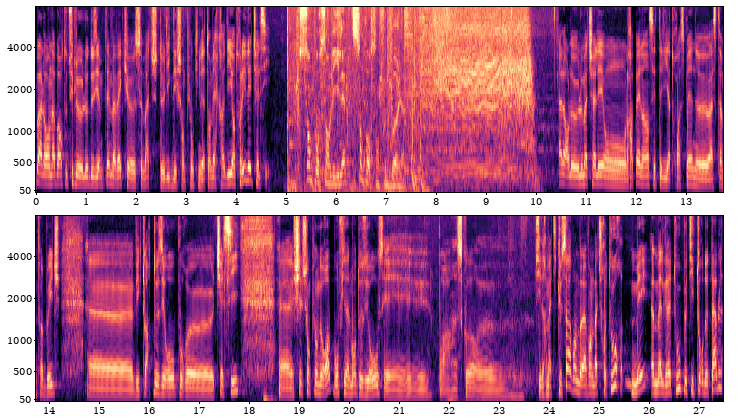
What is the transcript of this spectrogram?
bah alors on aborde tout de suite le, le deuxième thème avec euh, ce match de Ligue des Champions qui nous attend mercredi entre Lille et Chelsea. 100% Lille, 100% football. Alors le, le match aller, on le rappelle, hein, c'était il y a trois semaines euh, à Stamford Bridge. Euh, victoire 2-0 pour euh, Chelsea. Chez le champion d'Europe, bon finalement 2-0, c'est pas un score si dramatique que ça avant le, avant le match retour. Mais malgré tout, petit tour de table.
